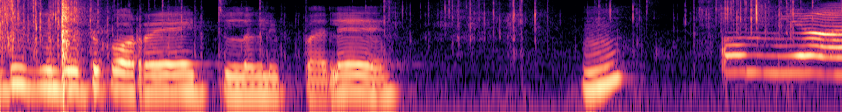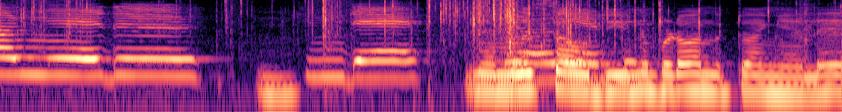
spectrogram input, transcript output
ഇതിന്റെ ഇതിന്റെ അടുത്ത് കുറേ ആയിട്ടുള്ള ക്ലിപ്പല്ലേ നമ്മൾ സൗദിയിൽ നിന്ന് ഇവിടെ വന്നിട്ട് വാങ്ങിയാലേ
